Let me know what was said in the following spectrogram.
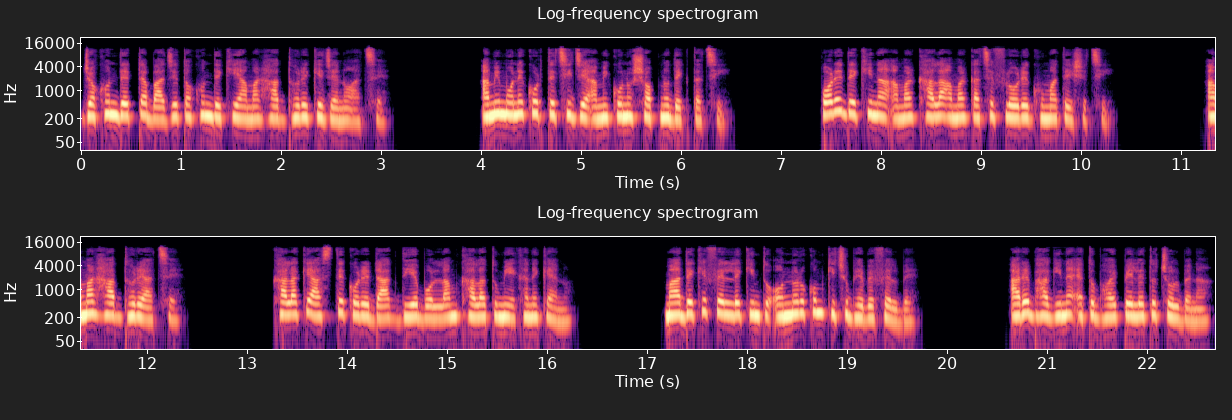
যখন দেড়টা বাজে তখন দেখি আমার হাত ধরে কে যেন আছে। আমি মনে করতেছি যে আমি কোনো স্বপ্ন দেখতাছি। পরে দেখি না, আমার খালা আমার কাছে ফ্লোরে ঘুমাতে এসেছি। আমার হাত ধরে আছে। খালাকে আস্তে করে ডাক দিয়ে বললাম, খালা, তুমি এখানে কেন? মা দেখে ফেললে, কিন্তু অন্যরকম কিছু ভেবে ফেলবে। আরে ভাগিনা, এত ভয় পেলে তো চলবে না।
